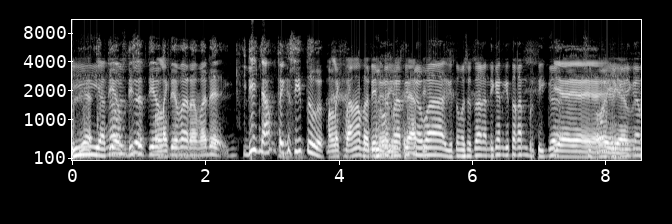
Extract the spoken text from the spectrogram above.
Iya, Setiap nggak, di setiap melek. setiap harapannya dia nyampe ke situ loh. Melek banget tadi dunia dari kreatifnya kreatif. apa gitu maksudnya kan kan kita kan bertiga Iya iya iya. Oh, iya, ini kan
